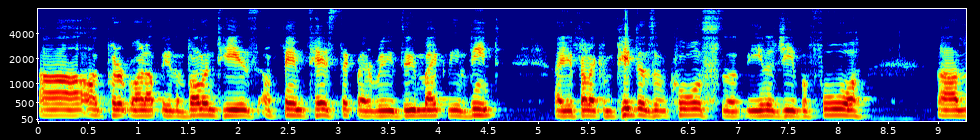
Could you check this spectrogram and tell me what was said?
uh, I put it right up there. The volunteers are fantastic. They really do make the event. Uh, your fellow competitors, of course, the, the energy before uh,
